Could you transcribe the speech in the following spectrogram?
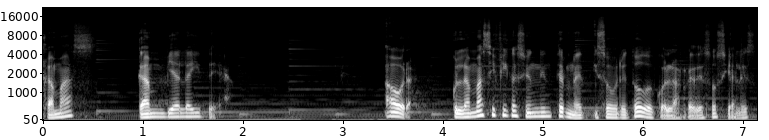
jamás cambia la idea. Ahora, con la masificación de Internet y sobre todo con las redes sociales,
